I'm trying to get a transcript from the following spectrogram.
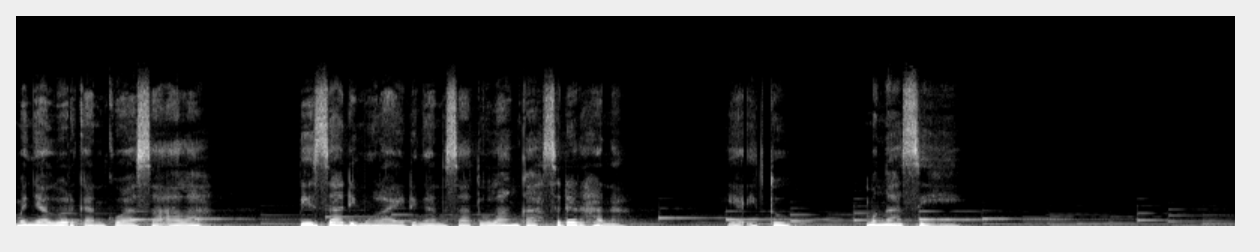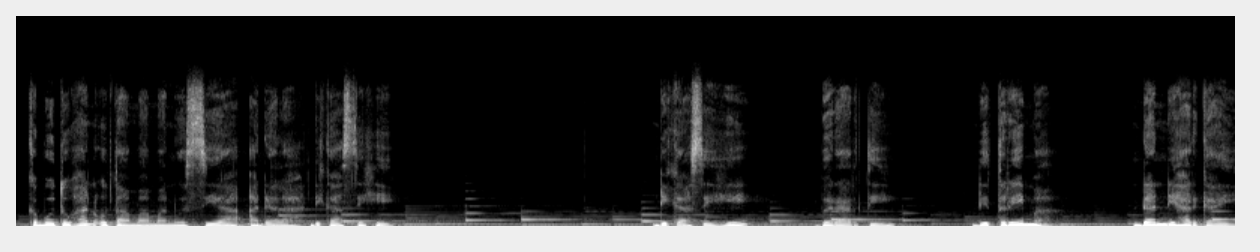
menyalurkan kuasa Allah bisa dimulai dengan satu langkah sederhana, yaitu mengasihi. Kebutuhan utama manusia adalah dikasihi. Dikasihi berarti diterima dan dihargai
